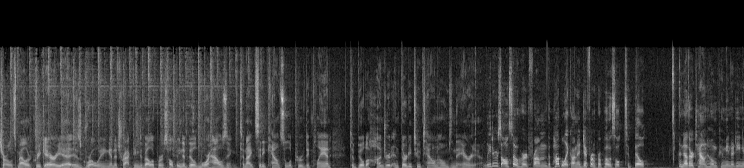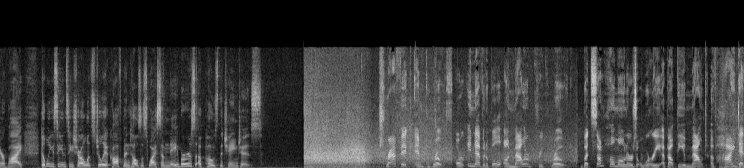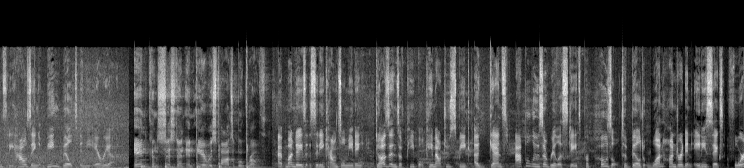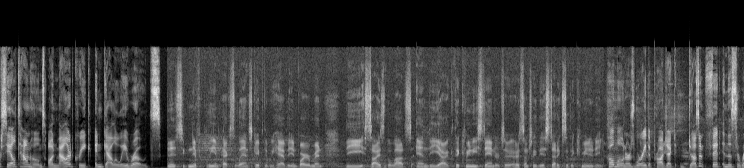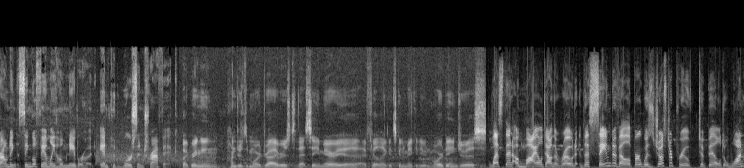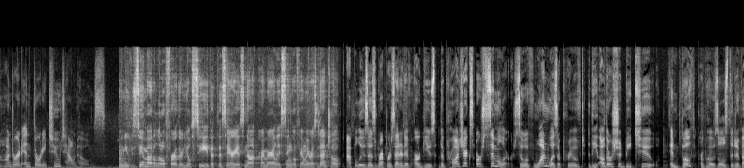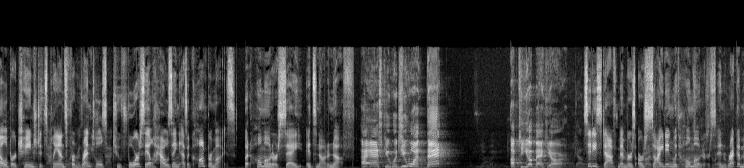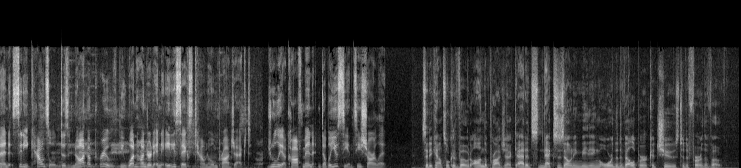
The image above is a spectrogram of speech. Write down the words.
Charlotte's Mallard Creek area is growing and attracting developers hoping to build more housing. Tonight, City Council approved a plan to build 132 townhomes in the area. Leaders also heard from the public on a different proposal to build another townhome community nearby. WCNC Charlotte's Julia Kaufman tells us why some neighbors oppose the changes. Traffic and growth are inevitable on Mallard Creek Road. But some homeowners worry about the amount of high density housing being built in the area. Inconsistent and irresponsible growth. At Monday's city council meeting, dozens of people came out to speak against Appaloosa Real Estate's proposal to build 186 for sale townhomes on Mallard Creek and Galloway roads. And it significantly impacts the landscape that we have, the environment, the size of the lots, and the, uh, the community standards, are essentially the aesthetics of the community. Homeowners worry the project doesn't fit in the surrounding single family home neighborhood and could worsen traffic. By bringing hundreds of more drivers, to that same area, I feel like it's going to make it even more dangerous. Less than a mile down the road, the same developer was just approved to build 132 townhomes. When you zoom out a little further, you'll see that this area is not primarily single family residential. Appaloosa's representative argues the projects are similar, so if one was approved, the other should be too. In both proposals, the developer changed its plans from rentals to for sale housing as a compromise, but homeowners say it's not enough. I ask you, would you want that up to your backyard? City staff members are siding with homeowners and recommend City Council does not approve the 186 townhome project. Julia Kaufman, WCNC Charlotte. City Council could vote on the project at its next zoning meeting or the developer could choose to defer the vote.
